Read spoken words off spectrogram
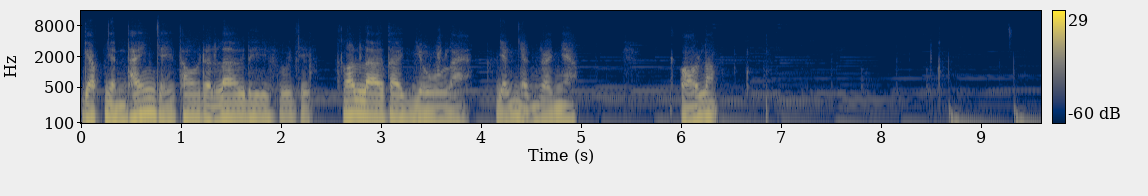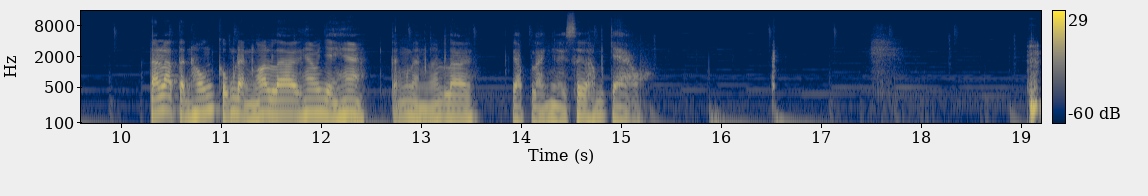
Gặp nhìn thấy như vậy thôi rồi lơ đi quý vị ngó lơ thôi dù là vẫn nhận ra nhau. Khổ lắm. Đó là tình huống cũng đành ngó lơ, ha, quý vị ha? Cũng đành ngó lơ, gặp lại người xưa không chào.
